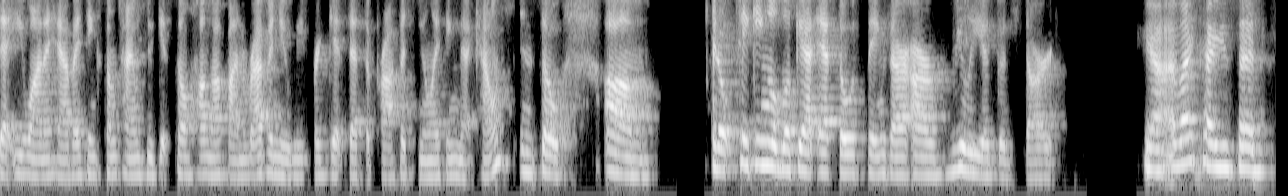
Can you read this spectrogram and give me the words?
that you want to have? I think sometimes we get so hung up on revenue, we forget that the profit's the only thing that counts. And so, um, you know, taking a look at, at those things are, are really a good start. Yeah, I like how you said,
